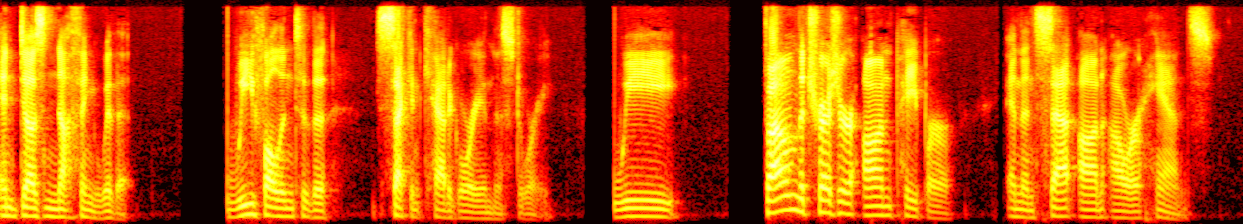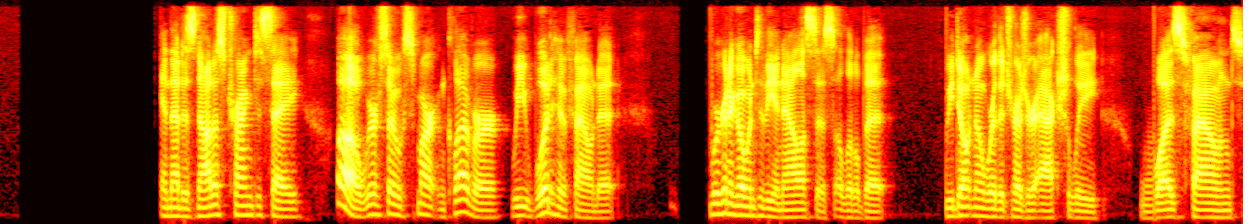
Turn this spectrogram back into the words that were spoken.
and does nothing with it we fall into the second category in this story. We found the treasure on paper and then sat on our hands. And that is not us trying to say, oh, we're so smart and clever, we would have found it. We're going to go into the analysis a little bit. We don't know where the treasure actually was found.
